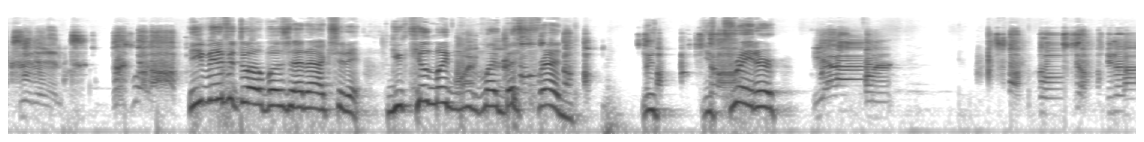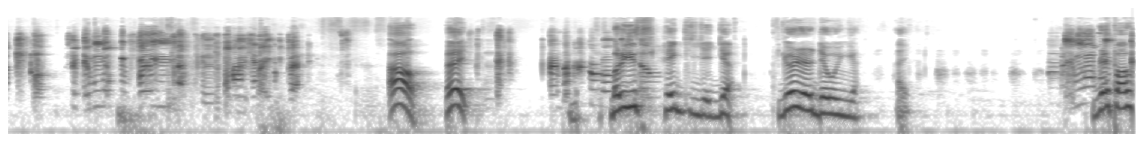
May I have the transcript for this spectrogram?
accident. What? Even if it was an accident, You killed my my best friend. You you traitor. Yeah. Oh, stop. Do not kill. It won't be fighting back. It won't be fighting back. Oh, hey. What do you think you're doing? Hey, It Rip off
